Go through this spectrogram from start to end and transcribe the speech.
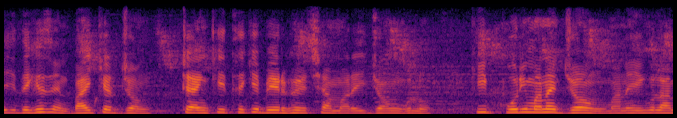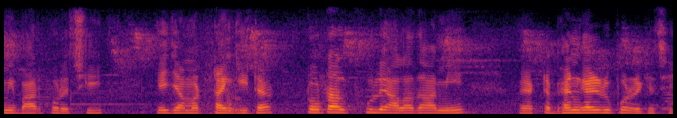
এই দেখেছেন বাইকের জং। ট্যাঙ্কি থেকে বের হয়েছে আমার এই জংগুলো। কি পরিমাণে জং মানে এগুলো আমি বার করেছি। এই যে আমার ট্যাঙ্কিটা টোটাল ফুলে আলাদা আমি একটা ভ্যান গাড়ির উপর রেখেছি।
